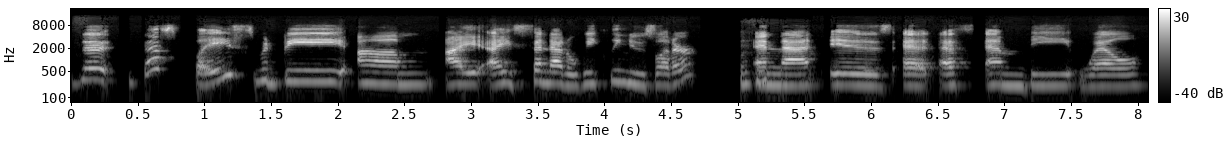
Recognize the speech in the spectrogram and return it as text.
The best place would be um, I, I, send out a weekly newsletter, mm-hmm. and that is at smbwell.com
